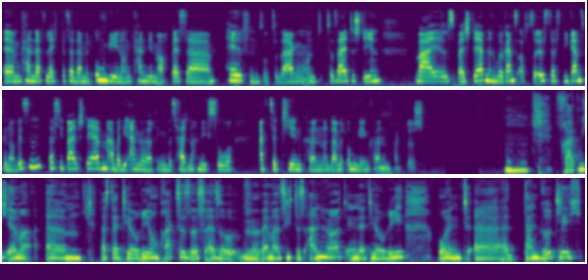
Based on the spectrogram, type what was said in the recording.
ähm, kann da vielleicht besser damit umgehen und kann dem auch besser helfen sozusagen und zur Seite stehen, weil es bei Sterbenden wohl ganz oft so ist, dass die ganz genau wissen, dass sie bald sterben, aber die Angehörigen das halt noch nicht so akzeptieren können und damit umgehen können praktisch. Mhm. Ich frage mich immer, ähm, was da Theorie und Praxis ist. Also wenn man sich das anhört in der Theorie und äh, dann wirklich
